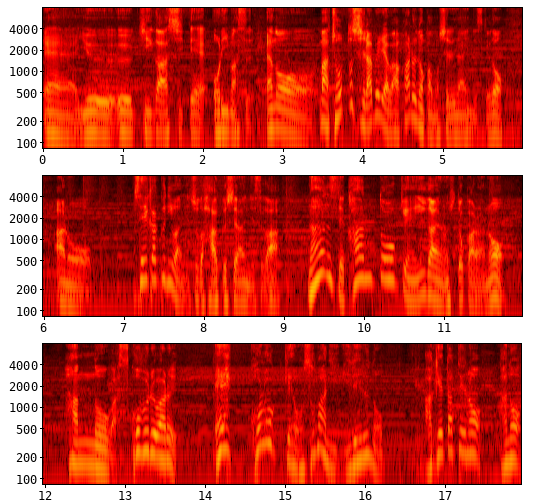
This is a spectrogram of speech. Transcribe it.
えー、いう気がしております。あのまあちょっと調べりゃ分かるのかもしれないんですけどあの正確にはねちょっと把握してないんですがなんせ関東圏以外の人からの反応がすこぶる悪い。えコロッケをそばに入れるの？揚げたてのあの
